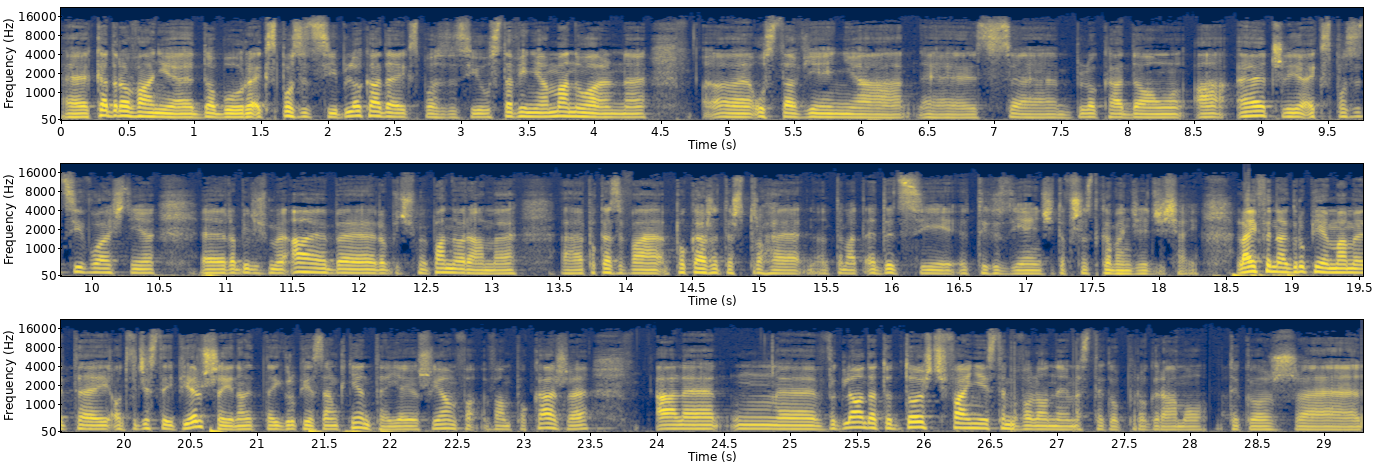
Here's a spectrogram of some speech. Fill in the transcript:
e, kadrowanie, dobór ekspozycji, blokada ekspozycji, ustawienia manualne, e, ustawienia z blokadą AE, czyli ekspozycji właśnie. Robiliśmy AEB, robiliśmy panoramę. Pokażę też trochę na temat edycji tych zdjęć i to wszystko będzie dzisiaj. Live'y na grupie mamy tej o 21, na tej grupie zamkniętej. Ja już ją wam pokażę ale mm, e, wygląda to dość fajnie. Jestem zadowolony z tego programu, tylko że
